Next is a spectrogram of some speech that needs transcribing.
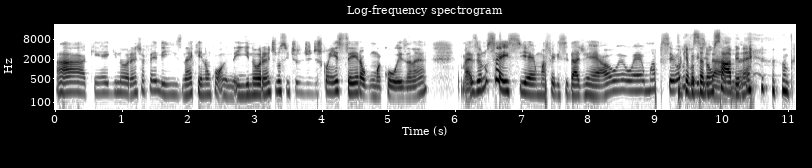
Ah, quem é ignorante é feliz, né? Quem não ignorante no sentido de desconhecer alguma coisa, né? Mas eu não sei se é uma felicidade real ou é uma pseudo Porque você não sabe, né? né?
